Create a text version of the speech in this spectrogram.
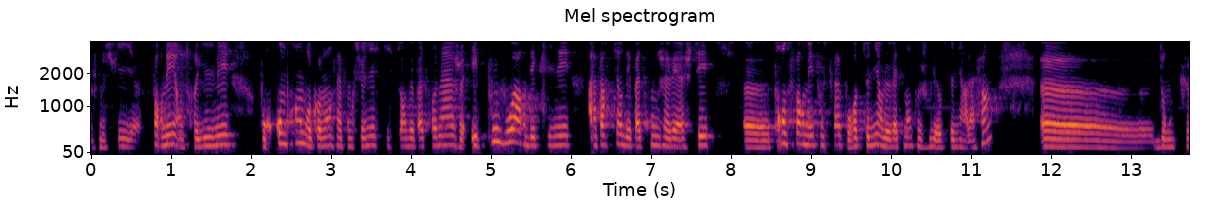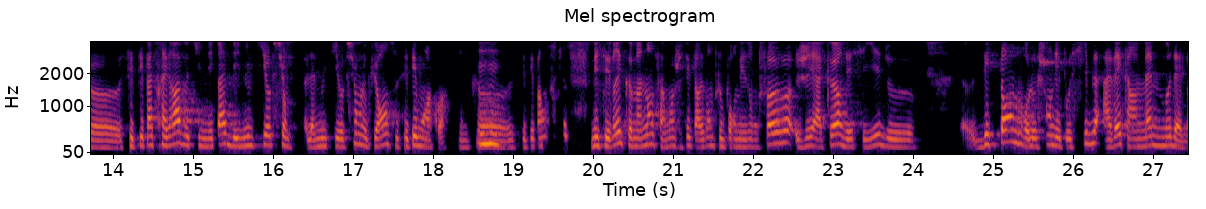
je me suis formée, entre guillemets, pour comprendre comment ça fonctionnait, cette histoire de patronage, et pouvoir décliner à partir des patrons que j'avais achetés, transformer tout ça pour obtenir le vêtement que je voulais obtenir à la fin. Euh, donc, c'était pas très grave qu'il n'ait pas des multi-options. La multi-option, en l'occurrence, c'était moi, quoi. Donc, mmh c'était pas un souci. Mais c'est vrai que maintenant, enfin, moi, je sais par exemple pour Maison Fauve, j'ai à cœur d'essayer de d'étendre le champ des possibles avec un même modèle.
